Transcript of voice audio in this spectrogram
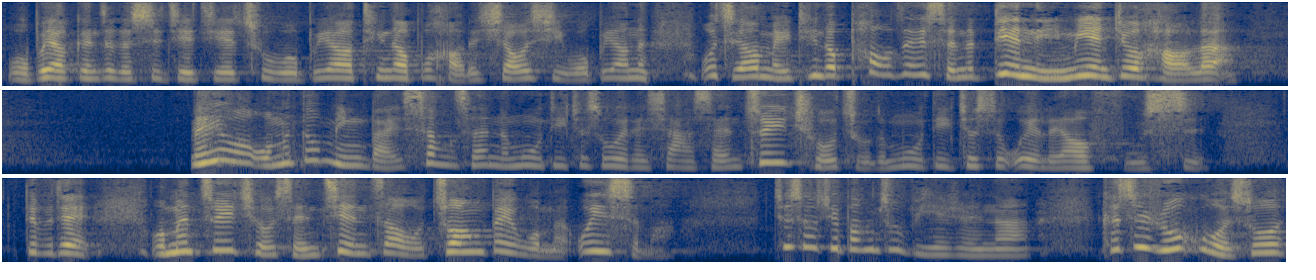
我不要跟这个世界接触，我不要听到不好的消息，我不要那，我只要每天都泡在神的殿里面就好了。没有，我们都明白，上山的目的就是为了下山，追求主的目的就是为了要服侍，对不对？我们追求神建造装备我们，为什么？就是要去帮助别人啊！可是如果说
